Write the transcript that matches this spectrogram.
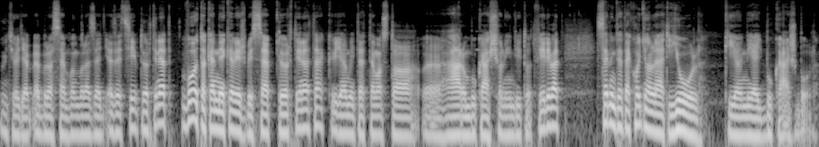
Úgyhogy ebből a szempontból ez egy, ez egy szép történet. Voltak ennél kevésbé szebb történetek, ugye említettem azt a három bukással indított fél évet. Szerintetek hogyan lehet jól kijönni egy bukásból?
